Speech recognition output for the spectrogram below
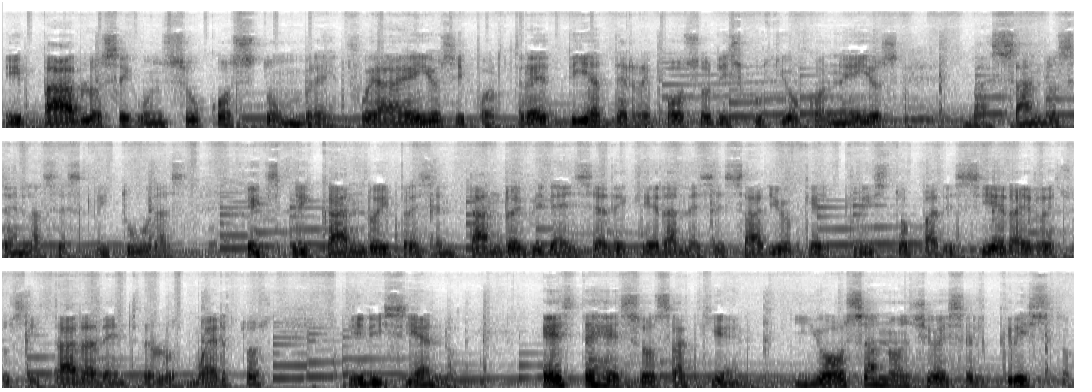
Y Pablo, según su costumbre, fue a ellos y por tres días de reposo discutió con ellos basándose en las escrituras, explicando y presentando evidencia de que era necesario que el Cristo padeciera y resucitara de entre los muertos, y diciendo, este Jesús a quien yo os anuncio es el Cristo.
